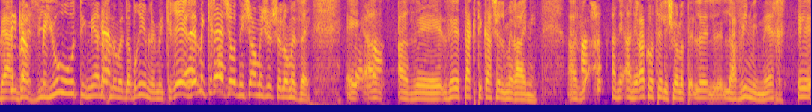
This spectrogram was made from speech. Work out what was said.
באגביות, עם מי אנחנו כן. מדברים, למקרה, כן, למקרה כן. שעוד נשאר מישהו שלא מזהה. אה, אז- לא. אז אה, זה טקטיקה של מראיינים. אז. אני אני רק רוצה לשאול, להבין ממך, אה,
